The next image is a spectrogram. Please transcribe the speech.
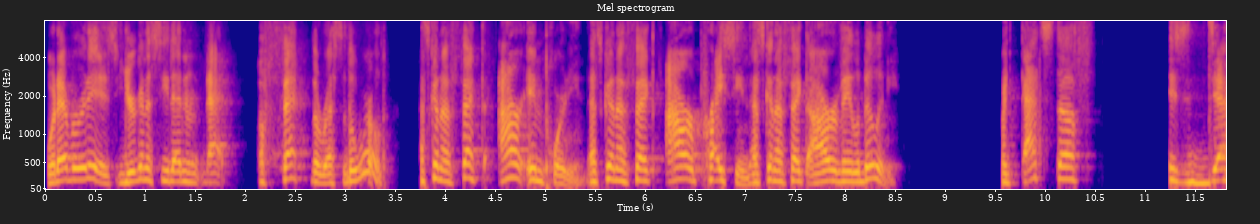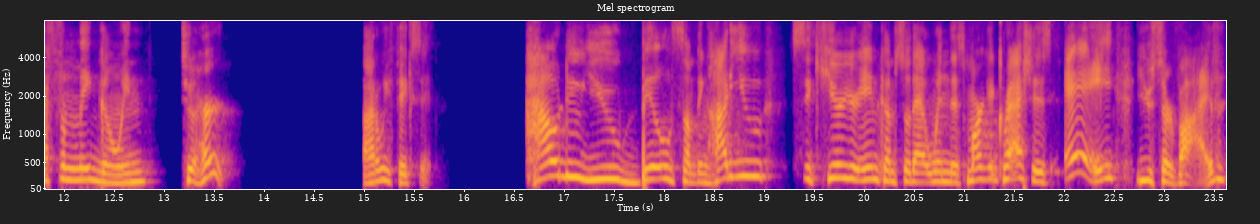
whatever it is, you're going to see that that affect the rest of the world. That's going to affect our importing. That's going to affect our pricing. That's going to affect our availability. Like that stuff is definitely going to hurt. How do we fix it? How do you build something? How do you secure your income so that when this market crashes, A, you survive,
